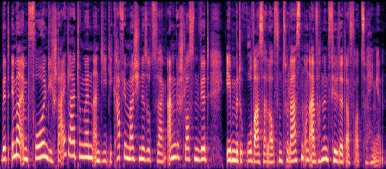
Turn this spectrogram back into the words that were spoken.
wird immer empfohlen, die Steigleitungen, an die die Kaffeemaschine sozusagen angeschlossen wird, eben mit Rohwasser laufen zu lassen und einfach einen Filter davor zu hängen.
